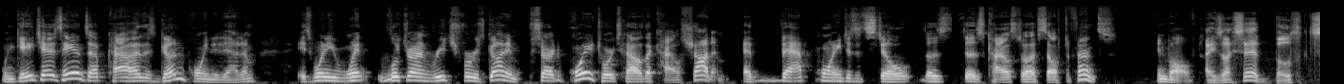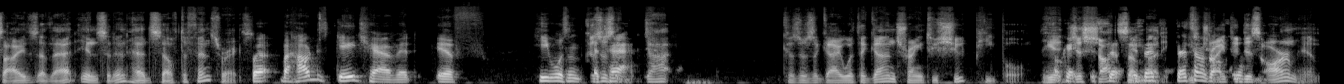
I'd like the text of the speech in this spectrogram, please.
when Gaige had his hands up, Kyle had his gun pointed at him. Is when he went, looked around, reached for his gun, and started to point it towards Kyle that Kyle shot him. At that point, is it still does does Kyle still have self defense? Involved. As I said, both sides of that incident had self defense rights. But but how does Gaige have it if he wasn't attacked? Because there's a guy with a gun trying to shoot people. He had okay, just shot that, somebody. That, that He's trying awful. to disarm him.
